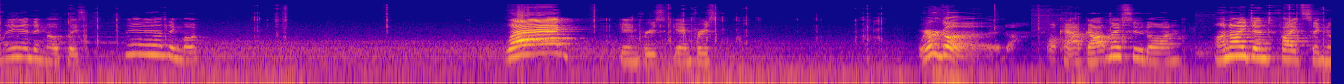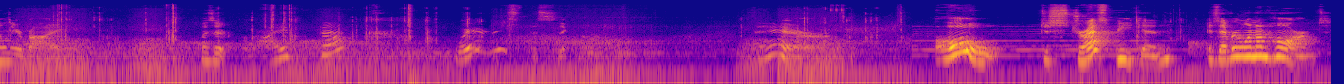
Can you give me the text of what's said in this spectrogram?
Landing mode, please. Landing mode. Lag! Game freeze, game freeze. We're good. Okay, I've got my suit on. Unidentified signal nearby. Was it right Riebeck? Where is the signal? There. Oh! Distress beacon? Is everyone unharmed?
